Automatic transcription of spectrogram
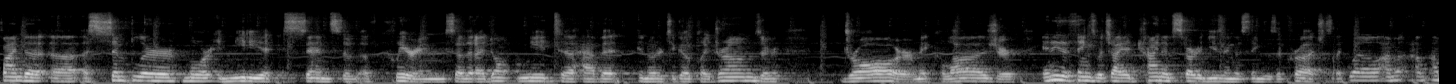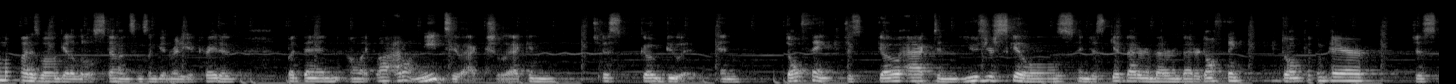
find a, a, simpler, more immediate sense of, of clearing so that I don't need to have it in order to go play drums or draw or make collage or any of the things which I had kind of started using those things as a crutch. It's like, well, I'm, I'm, i might as well get a little stone since I'm getting ready to get creative. But then I'm like, well, I don't need to actually. I can just go do it and don't think, just go act and use your skills and just get better and better and better. Don't think, don't compare, just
